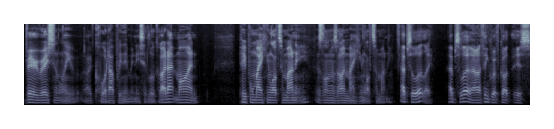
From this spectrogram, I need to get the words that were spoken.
very recently I caught up with him and he said, "Look, I don't mind people making lots of money as long as I'm making lots of money." Absolutely, absolutely. And I think we've got this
